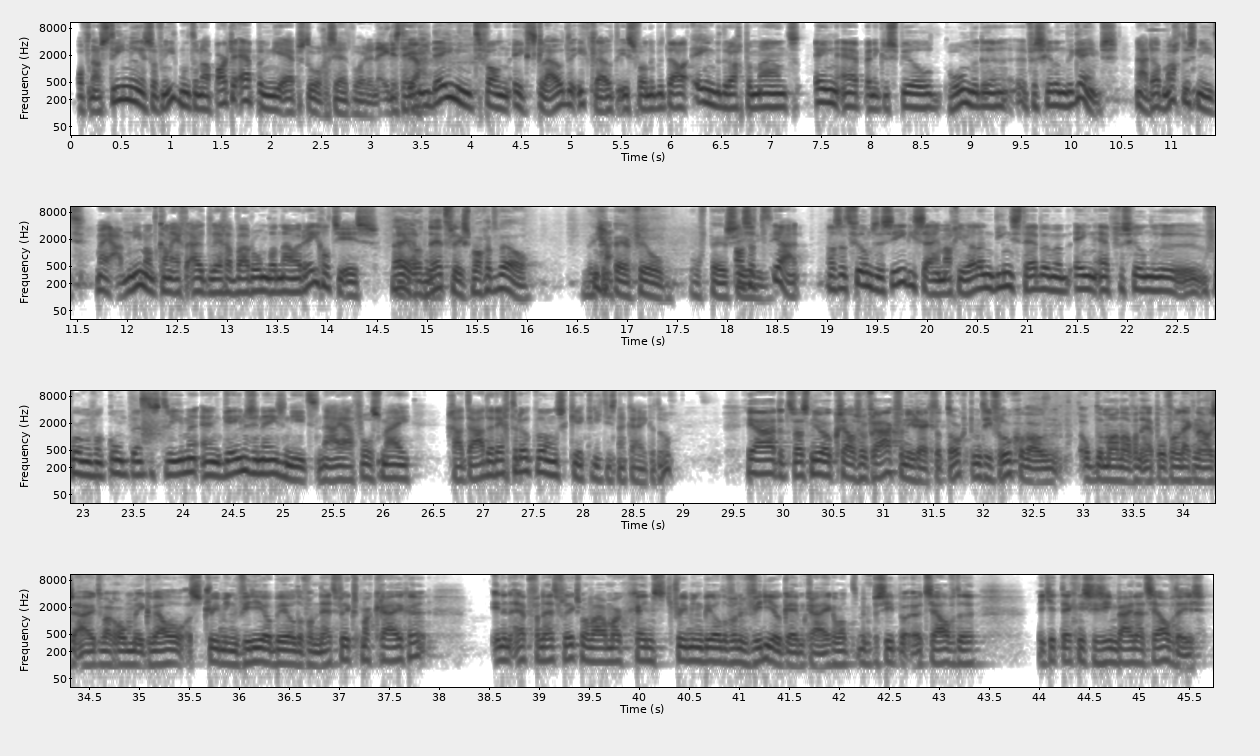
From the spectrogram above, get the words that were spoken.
of nou streaming is of niet... moet een aparte app in die App Store gezet worden. Nee, dat is het hele Ja. idee niet van xCloud. De xCloud is van, ik betaal één bedrag per maand, één app... en ik speel honderden eh, verschillende games. Nou, dat mag dus niet. Maar ja, niemand kan echt uitleggen waarom dat nou een regeltje is. Nee, want. Netflix mag het wel. Weet je, Ja. per film of per serie. Als het, ja, als het films en series zijn, mag je wel een dienst hebben met één app verschillende eh, vormen van content te streamen en games ineens niet. Nou ja, volgens mij gaat daar de rechter ook wel eens een keer kritisch naar kijken, toch? Ja, dat was nu ook zelfs een vraag van die rechter, toch? Want die vroeg gewoon op de man al van Apple van leg nou eens uit waarom ik wel streaming videobeelden van Netflix mag krijgen in een app van Netflix, maar waarom mag ik geen streamingbeelden van een videogame krijgen, wat in principe hetzelfde, weet je, technisch gezien bijna hetzelfde is.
